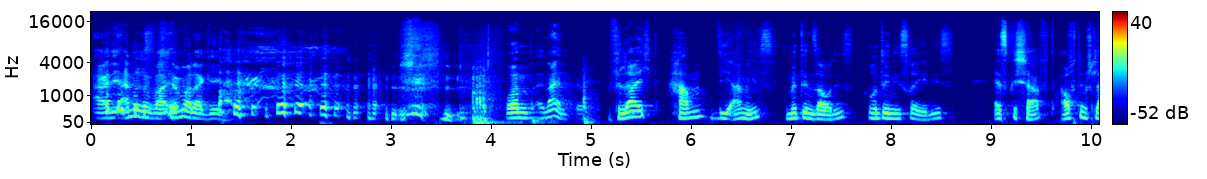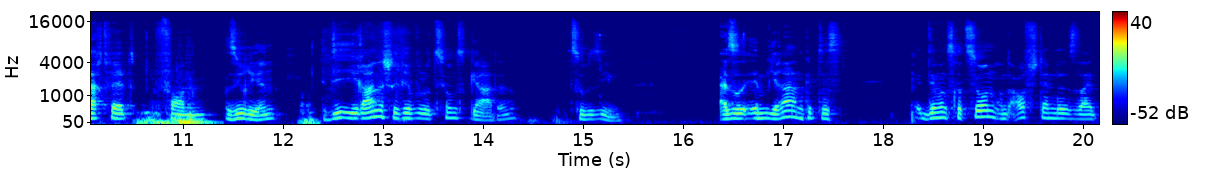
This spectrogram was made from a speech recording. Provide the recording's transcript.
Aber die andere war immer dagegen. Und äh, nein, vielleicht haben die Amis mit den Saudis und den Israelis es geschafft, auf dem Schlachtfeld von Syrien die iranische Revolutionsgarde zu besiegen. Also im Iran gibt es Demonstrationen und Aufstände seit,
